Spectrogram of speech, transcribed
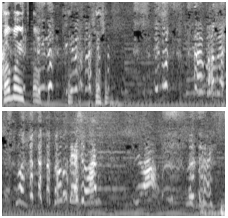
Sama itu. Aku tesuan. Gila. Itu kamu. gila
